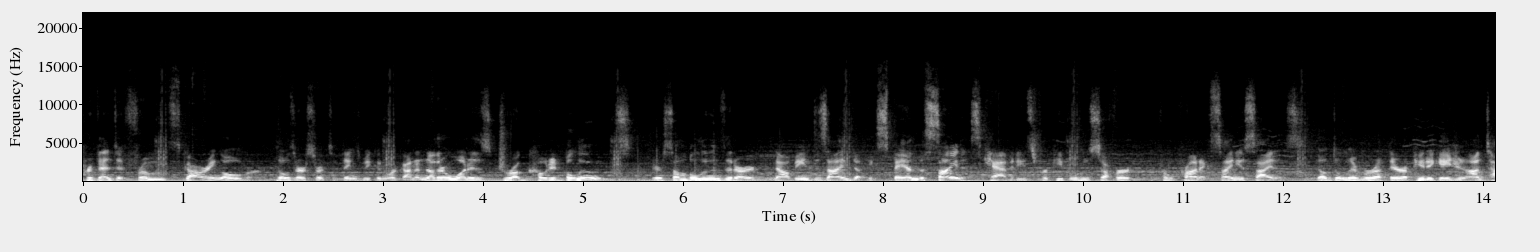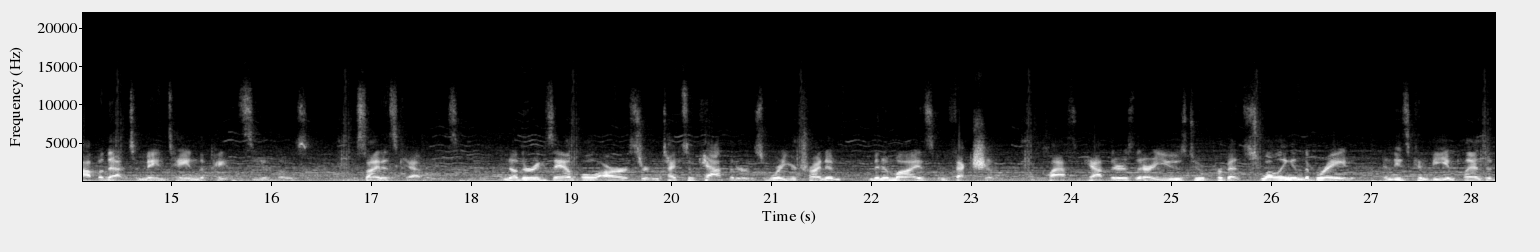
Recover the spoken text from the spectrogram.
prevent it from scarring over. Those are sorts of things we can work on. Another one is drug-coated balloons. There are some balloons that are now being designed to expand the sinus cavities for people who suffer from chronic sinusitis. They'll deliver a therapeutic agent on top of that to maintain the patency of those sinus cavities. Another example are certain types of catheters where you're trying to minimize infection. Of catheters that are used to prevent swelling in the brain, and these can be implanted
